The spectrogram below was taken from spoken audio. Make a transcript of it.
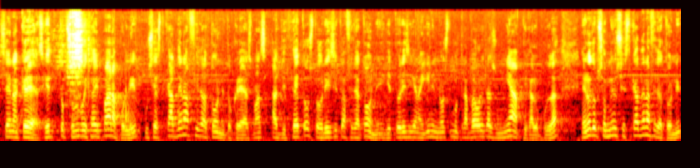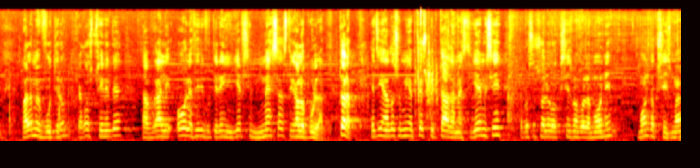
σε ένα κρέας. Γιατί το ψωμί βοηθάει πάρα πολύ. Ουσιαστικά δεν αφιδατώνει το κρέας μας. Αντιθέτως, το ρύζι το αφιδατώνει. Γιατί το ρύζι για να γίνει νόστιμο τραβάει όλα τα ζουμιά από τη γαλοπούλα. Ενώ το ψωμί ουσιαστικά δεν αφιδατώνει. Βάλαμε βούτυρο και καθώς ψήνεται θα βγάλει όλη αυτή τη βουτυρίνη γεύση μέσα στη γαλοπούλα. Τώρα, έτσι για να δώσω μια πιο σπιρτάδα μέσα στη γέμιση, θα προσθέσω λίγο ξύσμα από λεμόνι. Μόνο το ξύσμα.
